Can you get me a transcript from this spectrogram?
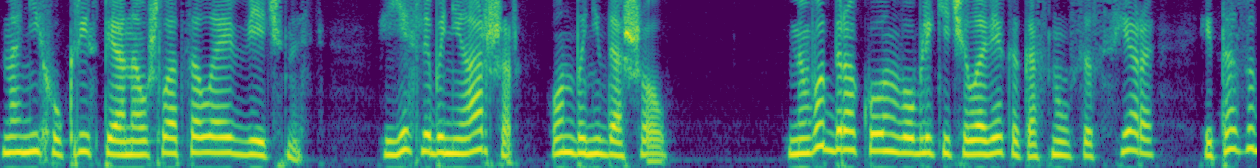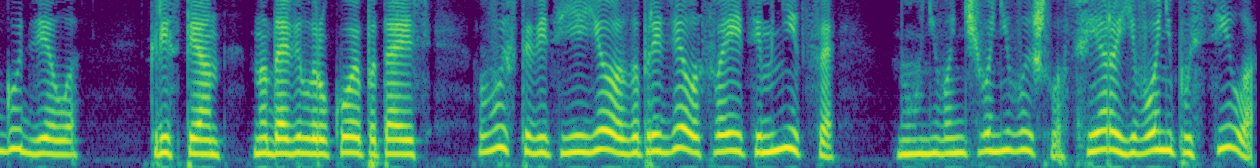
На них у Криспиана ушла целая вечность, если бы не Аршер, он бы не дошел. Но вот дракон в облике человека коснулся сферы, и та загудела. Криспиан надавил рукой, пытаясь выставить ее за пределы своей темницы, но у него ничего не вышло, сфера его не пустила.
